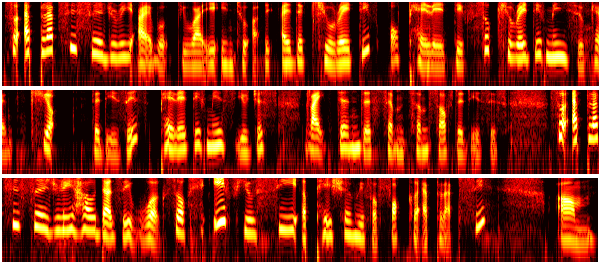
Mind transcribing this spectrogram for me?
So epilepsy surgery, I would divide it into uh, either curative or palliative. So curative means you can cure the disease. Palliative means you just lighten the symptoms of the disease. So epilepsy surgery, how does it work? So if you see a patient with a focal epilepsy, um,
